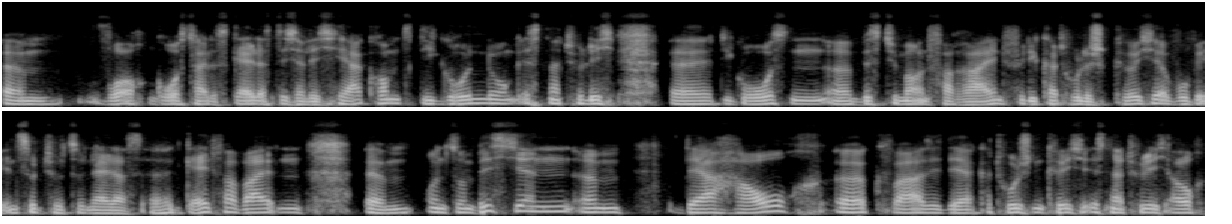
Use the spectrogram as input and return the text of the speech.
ähm, wo auch ein Großteil des Geldes sicherlich herkommt. Die Gründung ist natürlich äh, die großen äh, Bistümer und Vereine für die katholische Kirche, wo wir institutionell das Geld verwalten. Ähm, und so ein bisschen ähm, der Hauch quasi der katholischen Kirche ist natürlich natürlich auch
